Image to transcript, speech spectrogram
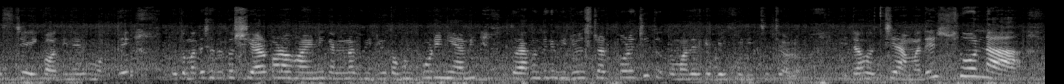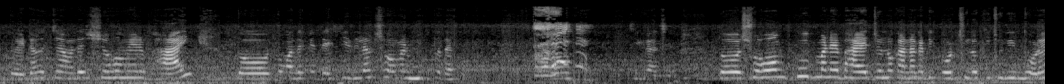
এসছে এই কদিনের মধ্যে। তো তোমাদের সাথে তো শেয়ার করা হয়নি, কেননা ভিডিও তখন করিনি আমি। তো এখন থেকে ভিডিও স্টার্ট করেছি, তো তোমাদেরকে দেখিয়ে দিচ্ছি, চলো। এটা হচ্ছে আমাদের সোনা। তো এটা হচ্ছে আমাদের সোহমের ভাই। তো তোমাদেরকে দেখিয়ে দিলাম, সোহমের মুখটা দেখো। আছে তো সোহম খুব মানে ভাইয়ের জন্য কানাকাটি করছিল কিছুদিন ধরে।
